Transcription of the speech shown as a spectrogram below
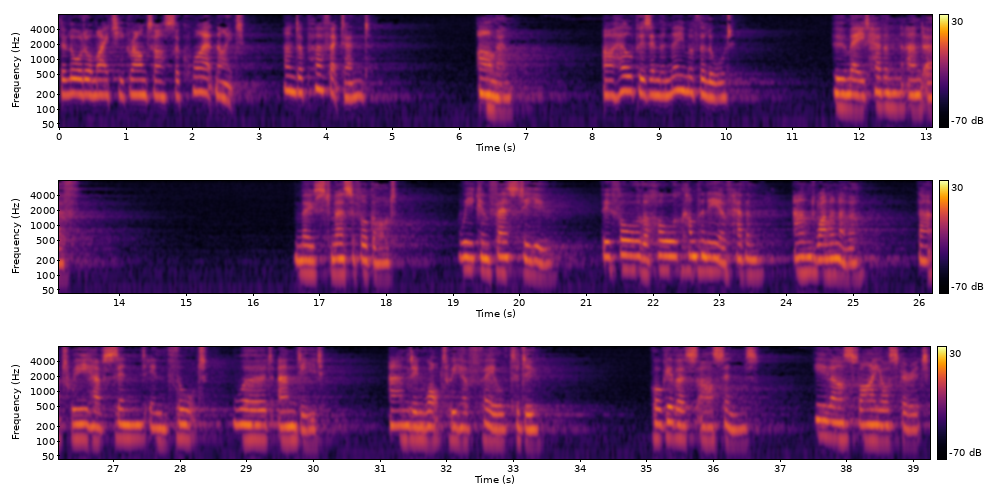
The Lord Almighty grant us a quiet night and a perfect end. Amen. Our help is in the name of the Lord, who made heaven and earth. Most merciful God, we confess to you, before the whole company of heaven and one another, that we have sinned in thought, word and deed, and in what we have failed to do. Forgive us our sins, heal us by your Spirit,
